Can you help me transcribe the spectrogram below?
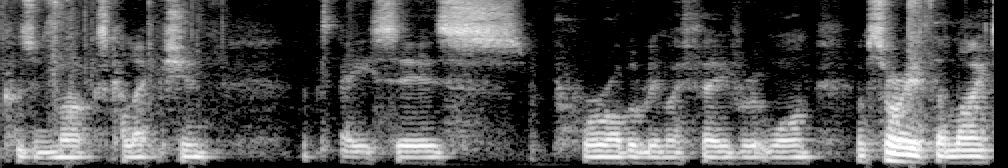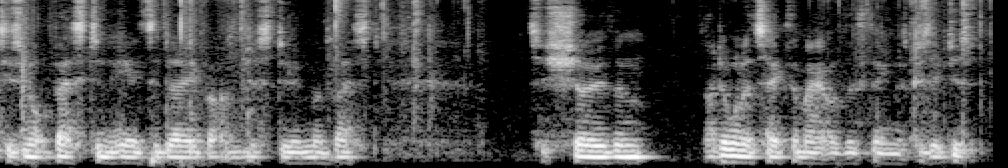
cousin Mark's collection. Aces, probably my favourite one. I'm sorry if the light is not best in here today, but I'm just doing my best to show them. I don't want to take them out of the things because it just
